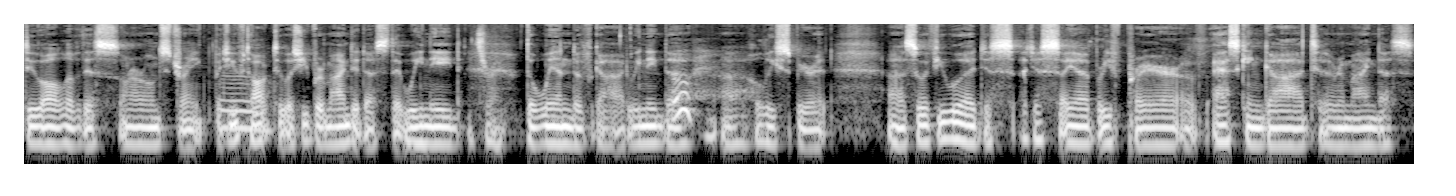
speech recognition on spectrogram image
do all of this on our own strength. But mm. you've talked to us, you've reminded us that we need That's right. the wind of God, we need the uh, Holy Spirit. Uh, so if you would just just say a brief prayer of asking God to remind us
